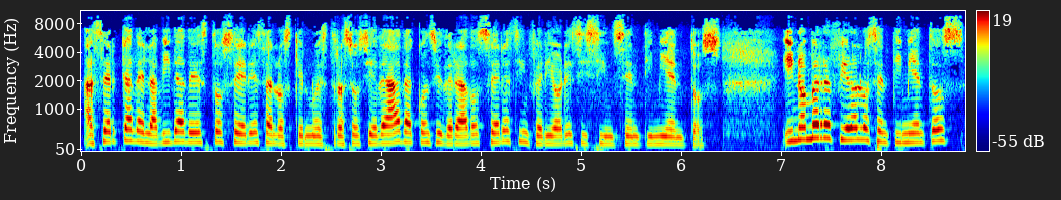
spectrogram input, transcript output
acerca de la vida de estos seres a los que nuestra sociedad ha considerado seres inferiores y sin sentimientos. Y no me refiero a los sentimientos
